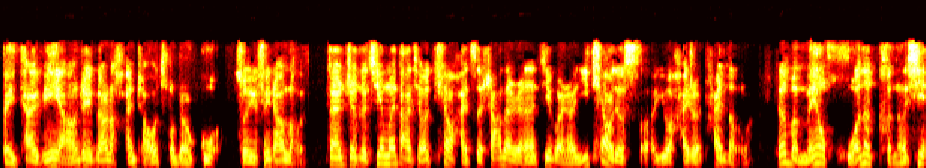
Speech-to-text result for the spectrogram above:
北太平洋这边的寒潮从这儿过，所以非常冷。在这个金门大桥跳海自杀的人，基本上一跳就死了，因为海水太冷了，根本没有活的可能性。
